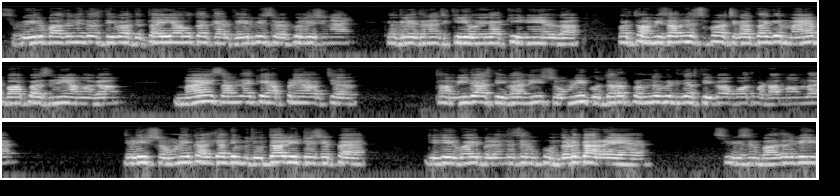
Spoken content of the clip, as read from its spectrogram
ਸੁਖਬੀਰ ਬਾਦਲ ਨੇ ਤਾਂ ਅਸਤੀਫਾ ਦਿੱਤਾ ਹੀ ਆ, ਉਹ ਤਾਂ ਖੈਰ ਫੇਰ ਵੀ ਸਪੈਕੂਲੇਸ਼ਨ ਹੈ ਕਿ ਅਗਲੇ ਦਿਨਾਂ 'ਚ ਕੀ ਹੋਏਗਾ, ਕੀ ਨਹੀਂ ਹੋਏਗਾ। ਪਰ ਧਾਮੀ ਸਾਹਿਬ ਨੇ ਸਪਸ਼ਟ ਕਰਤਾ ਕਿ ਮੈਂ ਵਾਪਸ ਨਹੀਂ ਆਵਾਂਗਾ। ਮੈਂ ਸਮਝਦਾ ਕਿ ਆਪਣੇ ਆਪ 'ਚ ਧਾਮੀ ਦਾ ਅਸਤੀਫਾ ਨਹੀਂ, ਸ਼੍ਰੋਮਣੀ ਗੁਰਦੁਆਰਾ ਪ੍ਰਬੰਧਕ ਕਮੇਟੀ ਦਾ ਅਸਤੀਫਾ ਬਹੁਤ ਵੱਡਾ ਮਾਮਲਾ ਹੈ। ਜਿਹੜੀ ਸ਼੍ਰੋਮਣੀ ਅਕਾਲੀ ਦਲ ਦੀ ਮੌਜੂਦਾ ਲੀਡਰਸ਼ਿਪ ਹੈ, ਜਿਹਦੀ ਅਗਵਾਈ ਬਲਵਿੰਦਰ ਸਿੰਘ ਭੁੰਦੜ ਕਰ ਰਹੇ ਹੈ, ਸ੍ਰੀ ਸਿੰਘ ਬਾਦਲ ਵੀ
